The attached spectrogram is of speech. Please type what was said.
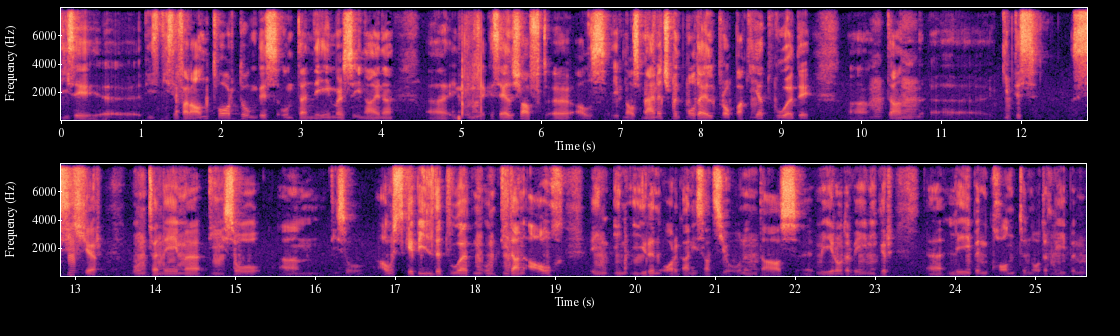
diese, äh, diese, diese Verantwortung des Unternehmers in einer äh, in, der Gesellschaft äh, als eben als Managementmodell propagiert wurde, ähm, dann äh, gibt es sicher Unternehmer, die so, ähm, die so ausgebildet wurden und die dann auch in, in ihren Organisationen das äh, mehr oder weniger äh, leben konnten oder leben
